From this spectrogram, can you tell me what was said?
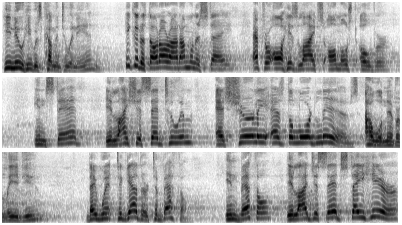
He knew he was coming to an end. He could have thought, All right, I'm going to stay. After all, his life's almost over. Instead, Elisha said to him, As surely as the Lord lives, I will never leave you. They went together to Bethel. In Bethel, Elijah said, Stay here,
